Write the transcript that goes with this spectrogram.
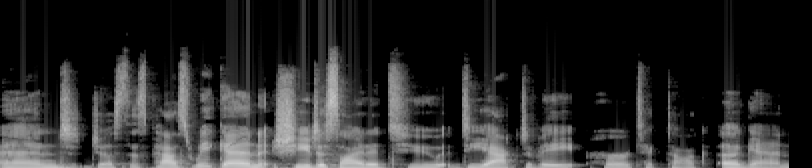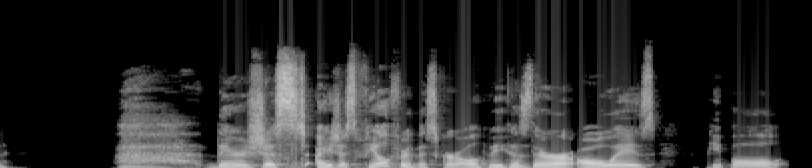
And just this past weekend, she decided to deactivate her TikTok again. There's just, I just feel for this girl because there are always people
